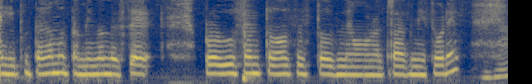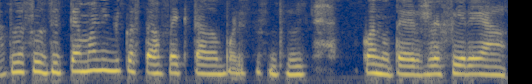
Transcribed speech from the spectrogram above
al hipotálamo también donde se producen todos estos neurotransmisores. Entonces su sistema límbico está afectado por estos. Entonces cuando te refiere a,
